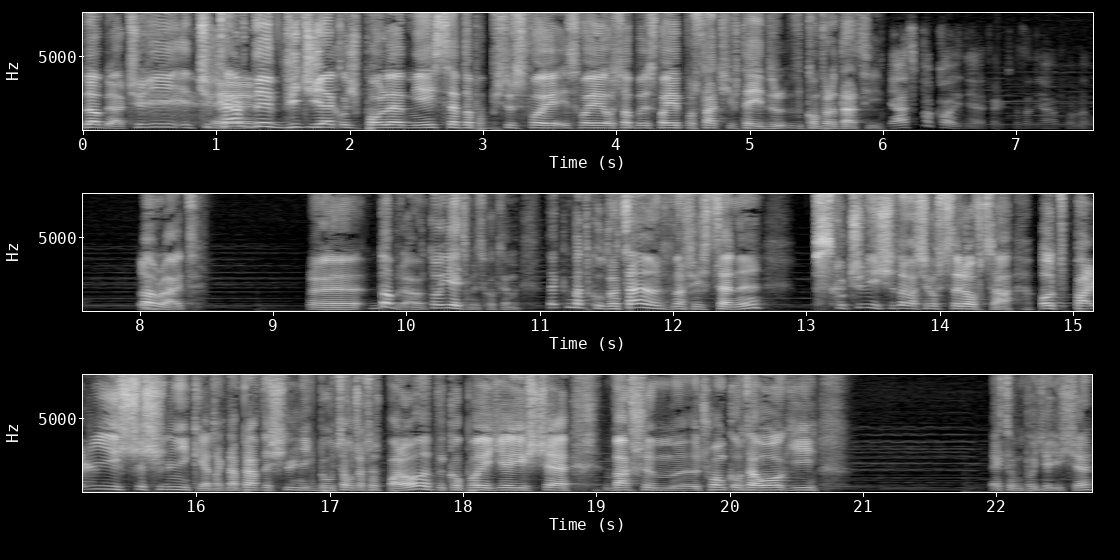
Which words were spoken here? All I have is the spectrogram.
Dobra, czyli czy E. każdy widzi jakoś pole, miejsce do popisu swojej, swojej osoby, swojej postaci w tej konfrontacji? Ja spokojnie, także to nie ma problemu. Alright. E, dobra, no to jedźmy z koksem. W takim przypadku, wracając do naszej sceny, wskoczyliście do waszego sterowca, odpaliliście silniki, a tak naprawdę silnik był cały czas odpalony, tylko powiedzieliście waszym członkom załogi... Jak to mi powiedzieliście?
